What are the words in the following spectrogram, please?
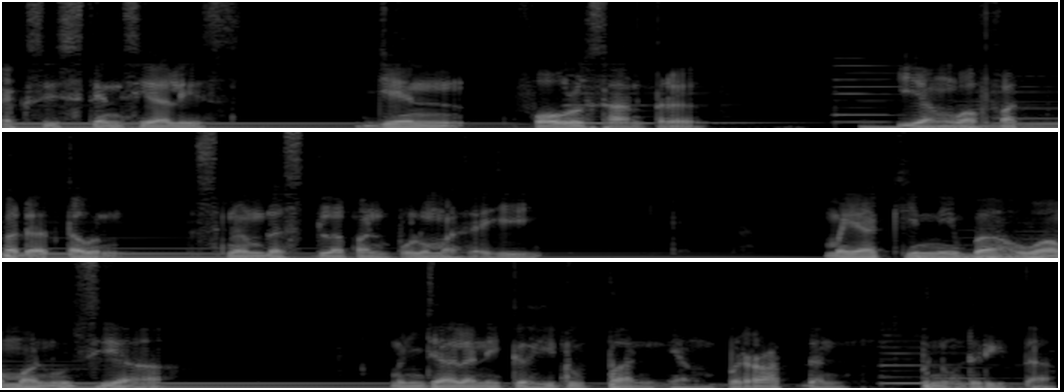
eksistensialis Jean Paul Sartre yang wafat pada tahun 1980 Masehi meyakini bahwa manusia menjalani kehidupan yang berat dan penuh derita.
